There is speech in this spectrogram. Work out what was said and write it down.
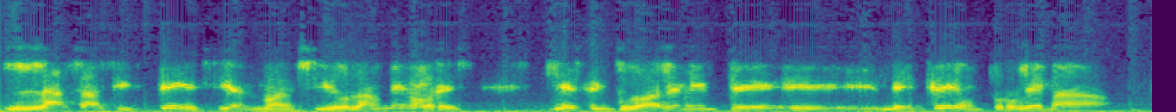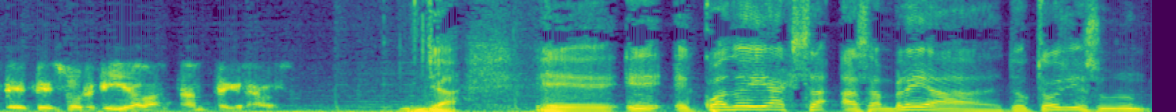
las asistencias no han sido las mejores y eso indudablemente eh, le crea un problema de tesorería bastante grave. Ya. Eh, eh, eh, ¿Cuándo hay asamblea, doctor Yesurún?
